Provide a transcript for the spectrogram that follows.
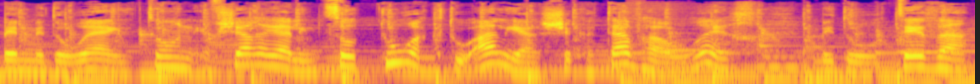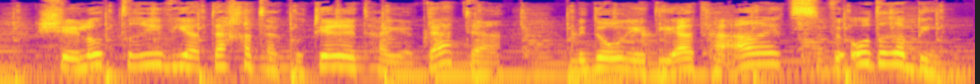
בין מדורי העיתון אפשר היה למצוא טור אקטואליה שכתב העורך, מדור טבע, שאלות טריוויה תחת הכותרת הידעת, מדור ידיעת הארץ ועוד רבים.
